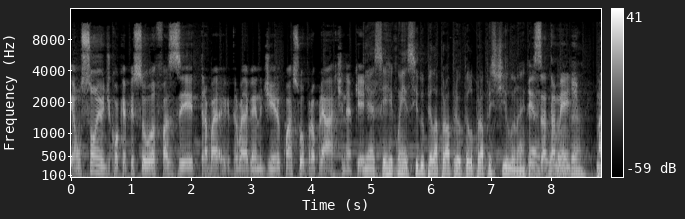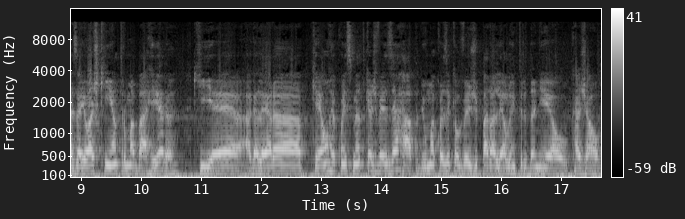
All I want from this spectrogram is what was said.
é um sonho de qualquer pessoa fazer, traba trabalhar ganhando dinheiro com a sua própria arte, né? Porque... E é ser reconhecido pela própria, pelo próprio estilo, né? Cara? Exatamente. Própria... Mas aí eu acho que entra uma barreira que é a galera quer um reconhecimento que às vezes é rápido. E uma coisa que eu vejo de paralelo entre o Daniel Cajal,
